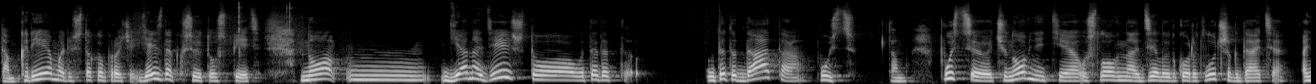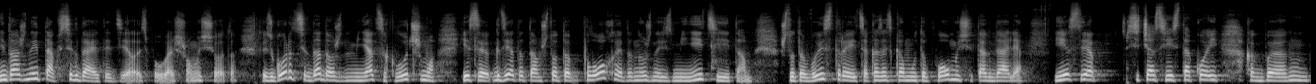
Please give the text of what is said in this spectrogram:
там Кремль и все такое прочее. Я не знаю, как все это успеть. Но я надеюсь, что вот, этот, вот эта дата, пусть там, пусть э, чиновники условно делают город лучше к дате. Они должны и так всегда это делать, по большому счету. То есть город всегда должен меняться к лучшему. Если где-то там что-то плохо, это нужно изменить и там что-то выстроить, оказать кому-то помощь и так далее. Если сейчас есть такой, как бы, ну,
